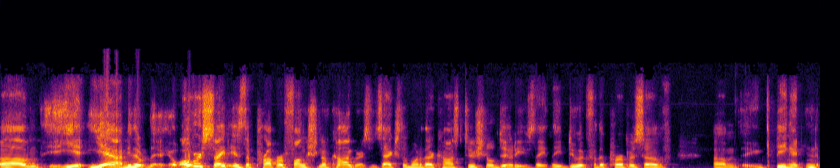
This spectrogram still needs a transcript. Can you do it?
Um, yeah, I mean, the, the oversight is the proper function of Congress. It's actually one of their constitutional duties. They, they do it for the purpose of um, being a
